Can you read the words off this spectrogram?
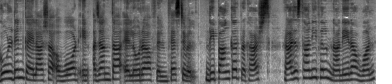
Golden Kailasha Award in Ajanta Ellora Film Festival. Deepankar Prakash's Rajasthani film Nanera won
